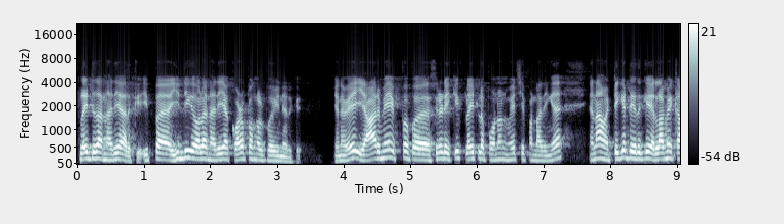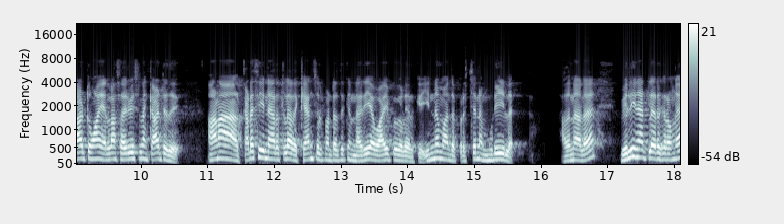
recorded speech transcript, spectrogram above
ஃப்ளைட்டு தான் நிறையா இருக்குது இப்போ இண்டிகோவில் நிறையா குழப்பங்கள் போயின்னு இருக்குது எனவே யாருமே இப்போ இப்போ சிரடிக்கு ஃப்ளைட்டில் போகணுன்னு முயற்சி பண்ணாதீங்க. ஏன்னா அவன் டிக்கெட் இருக்குது எல்லாமே காட்டுவான் எல்லா சர்வீஸ்லாம் காட்டுது. ஆனால் கடைசி நேரத்தில் அதை கேன்சல் பண்ணுறதுக்கு நிறைய வாய்ப்புகள் இருக்குது இன்னும் அந்த பிரச்சனை முடியல. அதனால் வெளிநாட்டில் இருக்கிறவங்க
